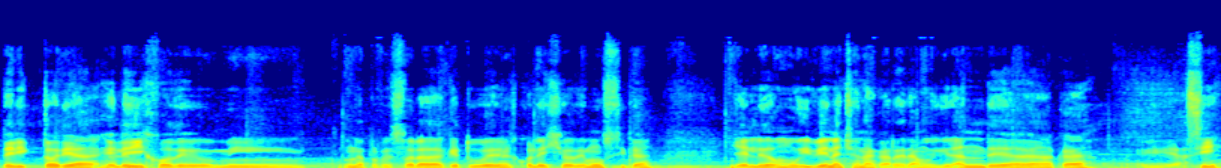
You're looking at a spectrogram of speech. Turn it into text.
de Victoria, él es hijo de mi, una profesora que tuve en el colegio de música. Y a él le ha ido muy bien, ha hecho una carrera muy grande acá, y así.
